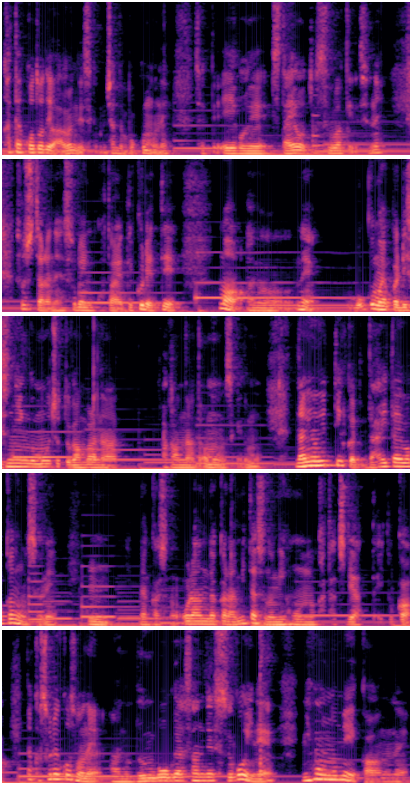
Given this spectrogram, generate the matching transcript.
片言ではあるんですけども、ちゃんと僕もね、そうやって英語で伝えようとするわけですよね。そしたらね、それに答えてくれて、まあ、あのね、僕もやっぱリスニングもうちょっと頑張らなあかんなと思うんですけども、何を言っているかって大体わかるんですよね。うん。なんかそのオランダから見たその日本の形であったりとか、なんかそれこそね、あの文房具屋さんですごいね、日本のメーカーのね、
